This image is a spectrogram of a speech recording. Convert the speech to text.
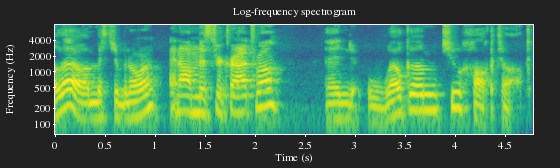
Hello, I'm Mr. Benora, And I'm Mr. Cratchwell. and welcome to Hawk Talk.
